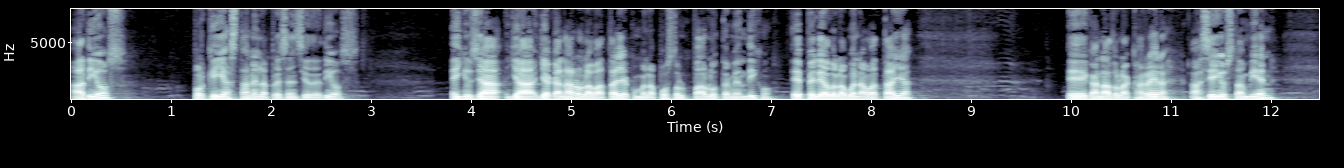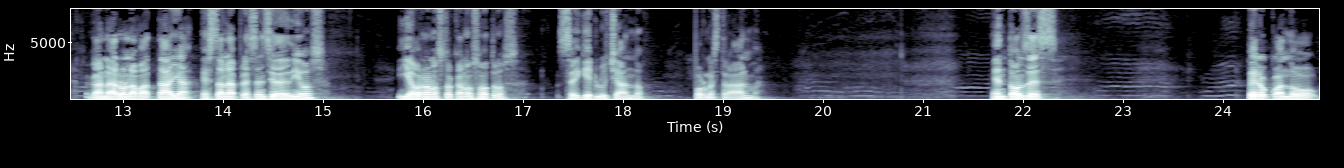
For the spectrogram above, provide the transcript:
a Dios porque ya están en la presencia de Dios. Ellos ya, ya, ya ganaron la batalla, como el apóstol Pablo también dijo. He peleado la buena batalla, he ganado la carrera. Así ellos también ganaron la batalla, están en la presencia de Dios y ahora nos toca a nosotros seguir luchando por nuestra alma. Entonces, pero cuando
